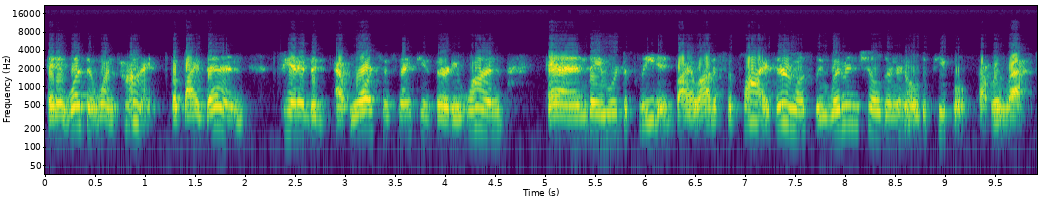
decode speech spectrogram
and it was at one time. But by then, Japan had been at war since 1931, and they were depleted by a lot of supplies. There were mostly women, children, and older people that were left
